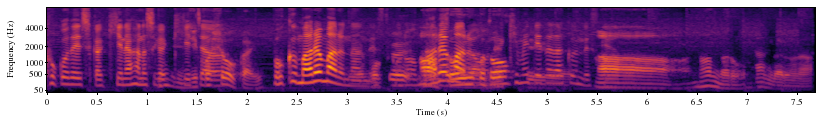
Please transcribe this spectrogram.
ここでしか聞けない話が聞けちゃう紹介？僕まるまるなんですこのまるまるを決めていただくんですけどああ、なんだろう。なんだろうな。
